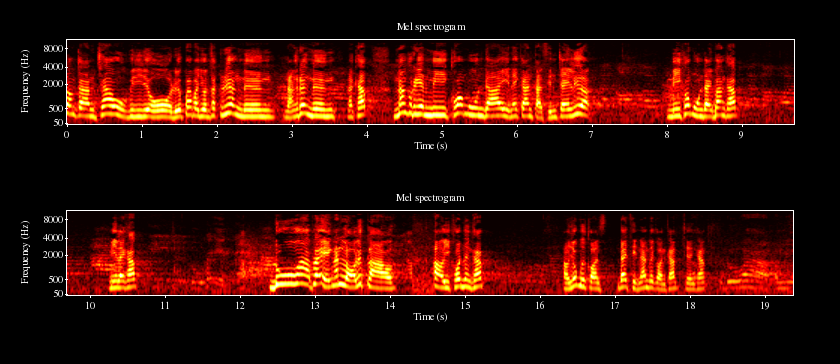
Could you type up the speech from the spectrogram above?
ต้องการเช่าวิดีโอ หรือภาพยนตร์สักเรื่องหนึ่งหนังเรื่องหนึ่งนะครับนักเรียนมีข้อมูลใดในการตัดสินใจเลือก มีข้อมูลใดบ้างครับ มีอะไรครับดูพระเอกครับ ดูว่าพระเอกนั้นหล่อหรือเปล่า เอาอีกคนหนึ่งครับ เอายกมือก่อนได้สิทธินั้นไปก่อนครับ เชิญครับ ดูว่ามันมี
